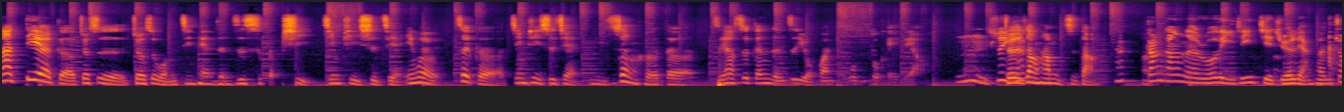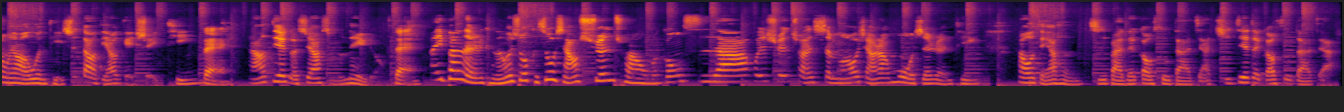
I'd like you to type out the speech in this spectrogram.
那第二个就是就是我们今天人资是个屁精辟事件，因为这个精辟事件，你任何的只要是跟人资有关的，我们都可以聊。嗯，所以就是让他们知道。那刚刚呢，罗琳已经解决两个很重要的问题，是到底要给谁听？对。然后第二个是要什么内容？对。那一般的人可能会说，可是我想要宣传我们公司啊，或者宣传什么？我想让陌生人听。那我怎样很直白的告诉大家，直接的告诉大家，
